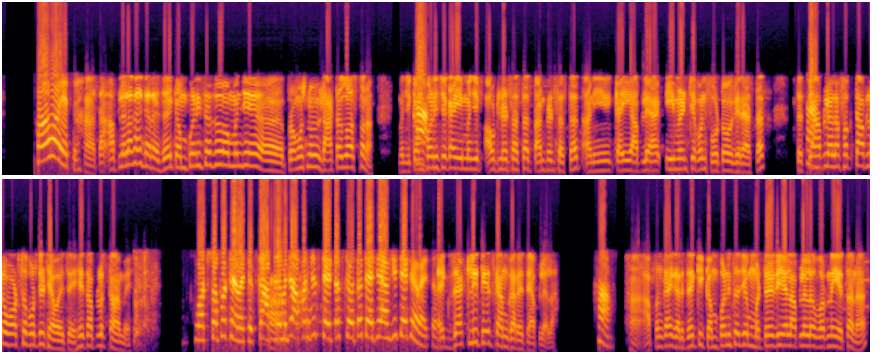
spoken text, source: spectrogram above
हो हो येते हा तर आपल्याला काय करायचंय कंपनीचा जो म्हणजे प्रमोशनल डाटा जो असतो ना म्हणजे हा. कंपनीचे काही म्हणजे आउटलेट्स असतात पॅम्पलेट्स असतात आणि काही आपल्या इव्हेंटचे पण फोटो वगैरे असतात तर ते हा. आपल्याला फक्त आपल्या व्हॉट्सअपवरती ठेवायचंय हेच आपलं काम आहे व्हॉट्सअपवर ठेवायचे का आपले हा. म्हणजे आपण जे स्टेटस ठेवतो त्याच्याऐवजी ते ठेवायचं एक्झॅक्टली तेच काम करायचंय आपल्याला हा हा आपण काय करायचंय की कंपनीचं जे मटेरियल आपल्याला वरनं येतं ना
